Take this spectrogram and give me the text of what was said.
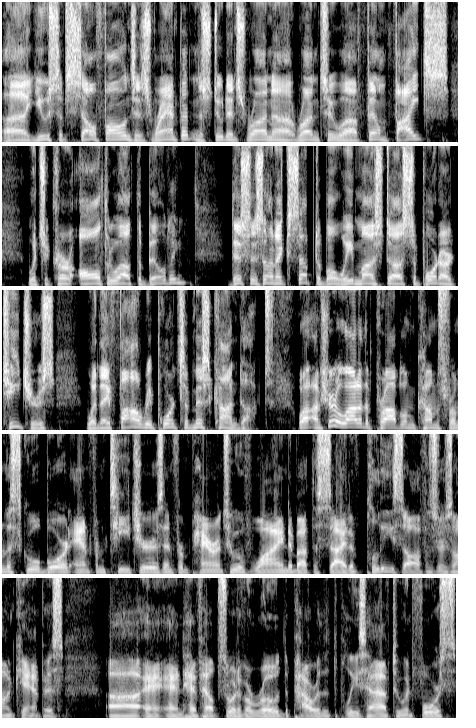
Uh, use of cell phones is rampant, and the students run uh, run to uh, film fights, which occur all throughout the building. This is unacceptable. We must uh, support our teachers when they file reports of misconduct. Well, I'm sure a lot of the problem comes from the school board and from teachers and from parents who have whined about the sight of police officers on campus uh, and, and have helped sort of erode the power that the police have to enforce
